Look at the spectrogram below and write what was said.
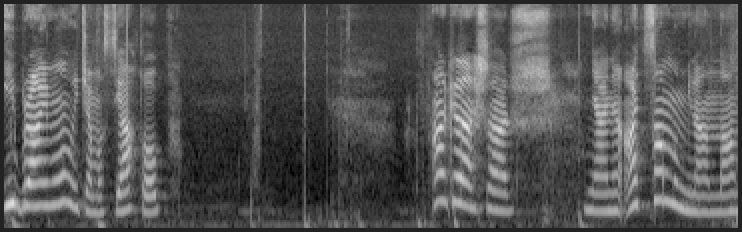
İbrahimovic ama siyah top. Arkadaşlar yani açsam mı Milan'dan?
